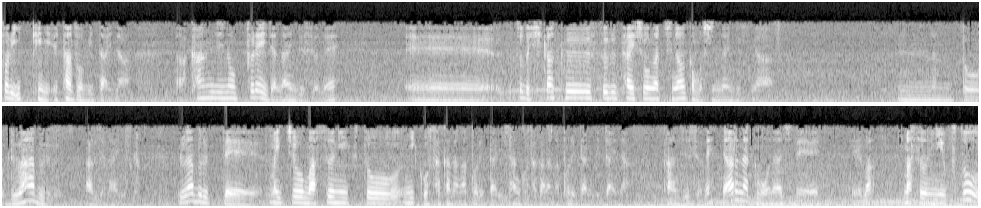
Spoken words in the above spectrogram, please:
そり一気に得たぞみたいな感じのプレイじゃないんですよね、えー、ちょっと比較する対象が違うかもしれないんですがうーんとルアーブルあるじゃないですか。ルアーブルって、まあ、一応マスに行くと2個魚が取れたり3個魚が取れたりみたいな感じですよね。でアルナックも同じで、えー、マスに行くと、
